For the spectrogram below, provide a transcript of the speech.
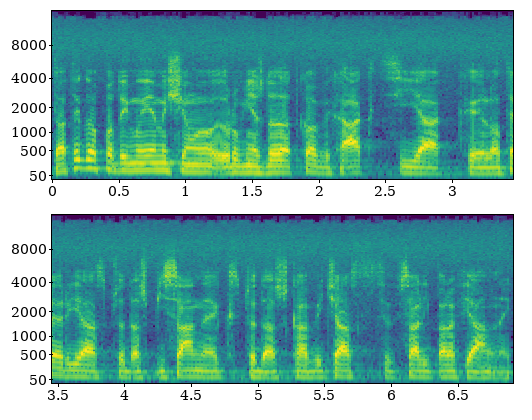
Dlatego podejmujemy się również dodatkowych akcji jak loteria, sprzedaż pisanek, sprzedaż kawy ciast w sali parafialnej.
